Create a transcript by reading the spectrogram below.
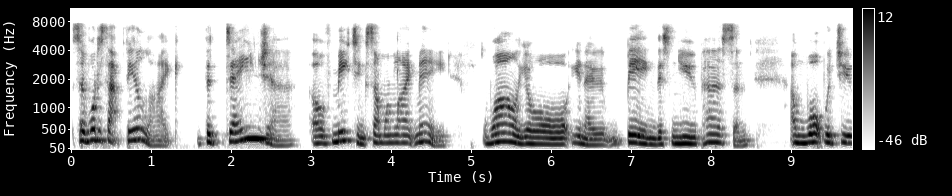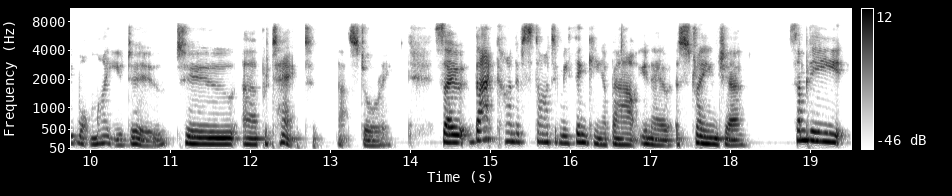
so what does that feel like? the danger of meeting someone like me while you're, you know, being this new person. And what would you, what might you do to uh, protect that story? So that kind of started me thinking about, you know, a stranger, somebody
